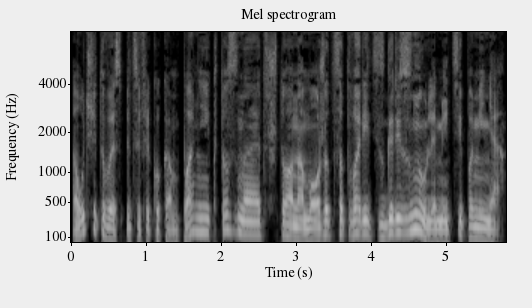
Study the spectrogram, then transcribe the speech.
А учитывая специфику компании, кто знает, что она может сотворить с грязнулями типа меня.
